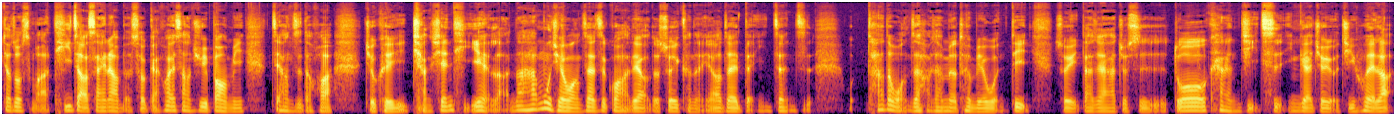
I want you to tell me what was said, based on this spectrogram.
叫做什么？提早 sign up 的时候，赶快上去报名，这样子的话就可以抢先体验了。那他目前网站是挂掉的，所以可能要再等一阵子。他的网站好像没有特别稳定，所以大家就是多看几次，应该就有机会了。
